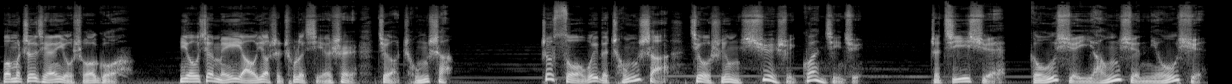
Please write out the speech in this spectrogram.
我们之前有说过。有些煤窑要是出了邪事就要冲煞。这所谓的冲煞，就是用血水灌进去，这鸡血、狗血、羊血、牛血，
